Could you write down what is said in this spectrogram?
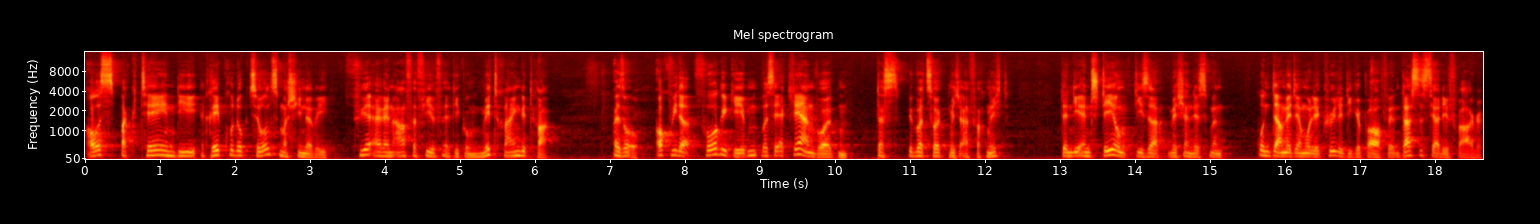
aus Bakterien die Reproduktionsmaschinerie für RNA-Vervielfältigung mit reingetragen. Also auch wieder vorgegeben, was sie erklären wollten. Das überzeugt mich einfach nicht. Denn die Entstehung dieser Mechanismen und damit der Moleküle, die gebraucht werden, das ist ja die Frage.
